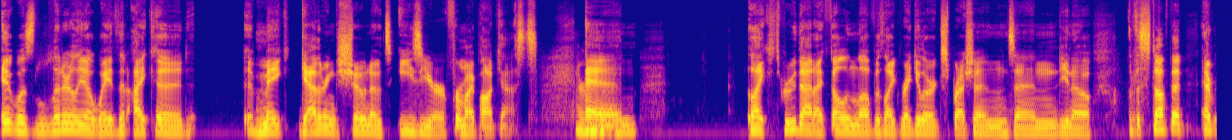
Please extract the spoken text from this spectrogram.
it was literally a way that I could uh, make gathering show notes easier for my podcasts. And that. like through that I fell in love with like regular expressions and you know the stuff that every,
